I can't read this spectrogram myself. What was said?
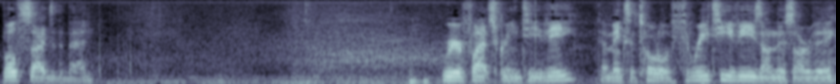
both sides of the bed. Rear flat screen TV. That makes a total of three TVs on this RV.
